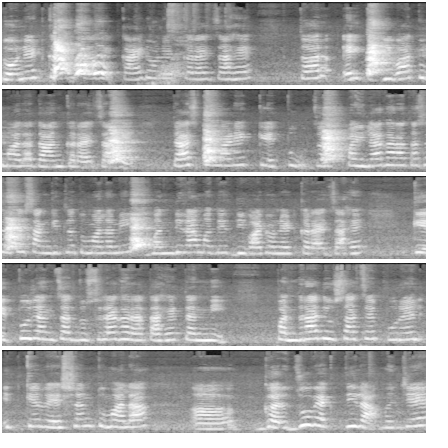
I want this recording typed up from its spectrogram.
डोनेट करायचं आहे. काय डोनेट करायचं आहे? तर एक दिवा तुम्हाला दान करायचा आहे. त्याचप्रमाणे केतू जर पहिल्या घरात असेल तर सांगितलं तुम्हाला मी मंदिरामध्ये दिवा डोनेट करायचा आहे. केतू ज्यांचा दुसऱ्या घरात आहे त्यांनी पंधरा दिवसाचे पुरेल इतके रेशन तुम्हाला गरजू व्यक्तीला म्हणजे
